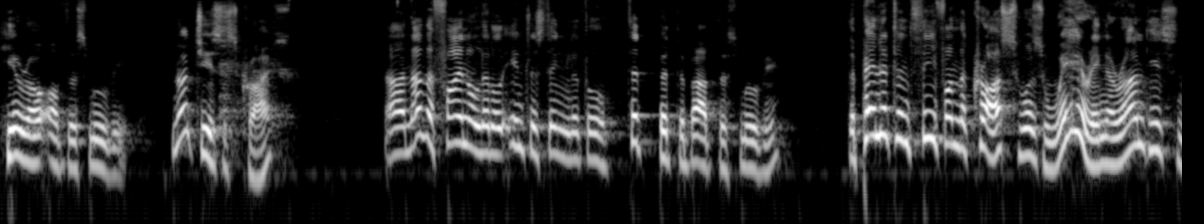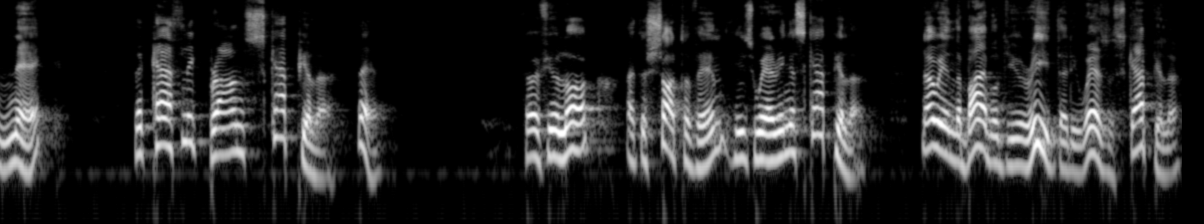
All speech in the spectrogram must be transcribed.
hero of this movie, not Jesus Christ. Now, another final little interesting little tidbit about this movie. The penitent thief on the cross was wearing around his neck the Catholic brown scapular. There. So if you look at the shot of him, he's wearing a scapular. Nowhere in the Bible do you read that he wears a scapular.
